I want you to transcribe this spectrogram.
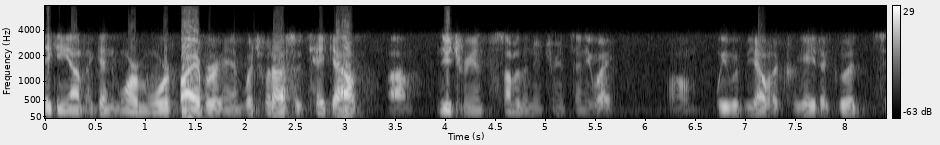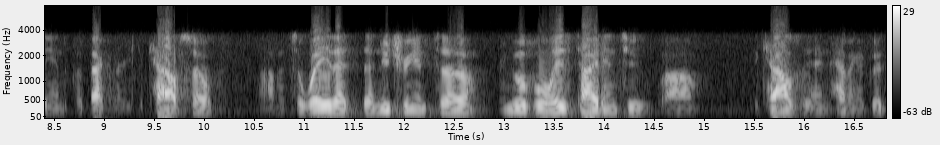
taking out again more and more fiber, and which would also take out um, nutrients, some of the nutrients anyway, um, we would be able to create a good sand to put back underneath the cow. So um, it's a way that the nutrient uh, removal is tied into the cows and having a good,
